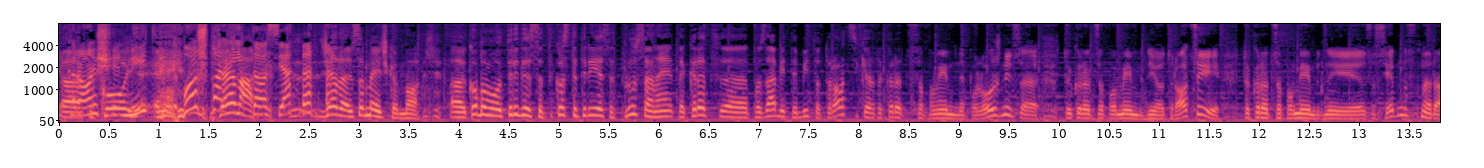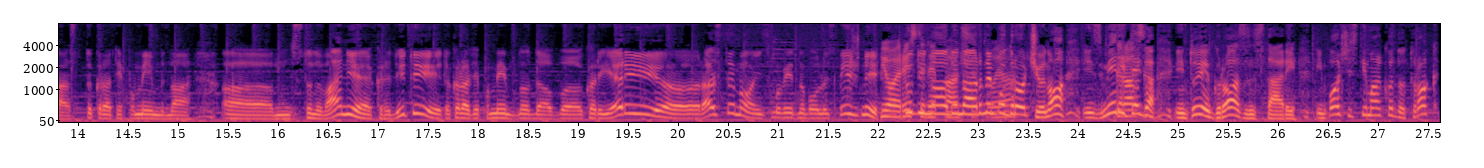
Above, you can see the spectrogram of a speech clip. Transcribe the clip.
Ker on še ni. Boš pa Žena, letos, ja. Že sem mečkam. No. Uh, ko bomo v 30, ko ste 30, plus, ne, takrat uh, pozabite biti otroci, ker takrat so pomembne položnice, takrat so pomembni otroci, takrat so pomembni zasebnostna rast, takrat je pomembno um, stanovanje, krediti, takrat je pomembno, da v karieri uh, rastemo in smo vedno bolj uspešni. Ti tudi na denarnem ja. področju. No, in Grozen. tega, in to je grozen, stari. In pol, če si ti malo kot otrok,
